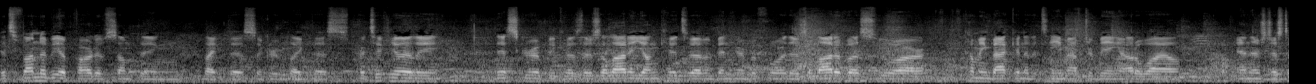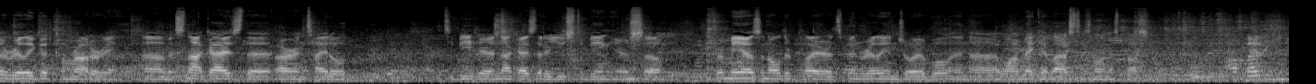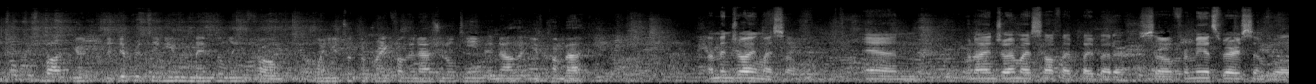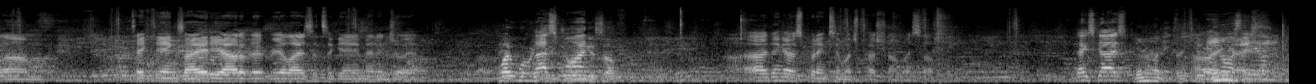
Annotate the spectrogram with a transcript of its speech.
it's fun to be a part of something like this, a group like this, particularly this group because there's a lot of young kids who haven't been here before. There's a lot of us who are coming back into the team after being out a while, and there's just a really good camaraderie. Um, it's not guys that are entitled to be here, and not guys that are used to being here. So for me as an older player, it's been really enjoyable, and uh, I want to make it last as long as possible. Vladdy, can you talk about your, the difference in you mentally from when you took the break from the national team and now that you've come back? I'm enjoying myself, and when I enjoy myself, I play better. So for me, it's very simple. Um, take the anxiety out of it, realize it's a game, and enjoy it. Why weren't Last you enjoying one. yourself? I think I was putting too much pressure on myself. Thanks, guys. All right.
